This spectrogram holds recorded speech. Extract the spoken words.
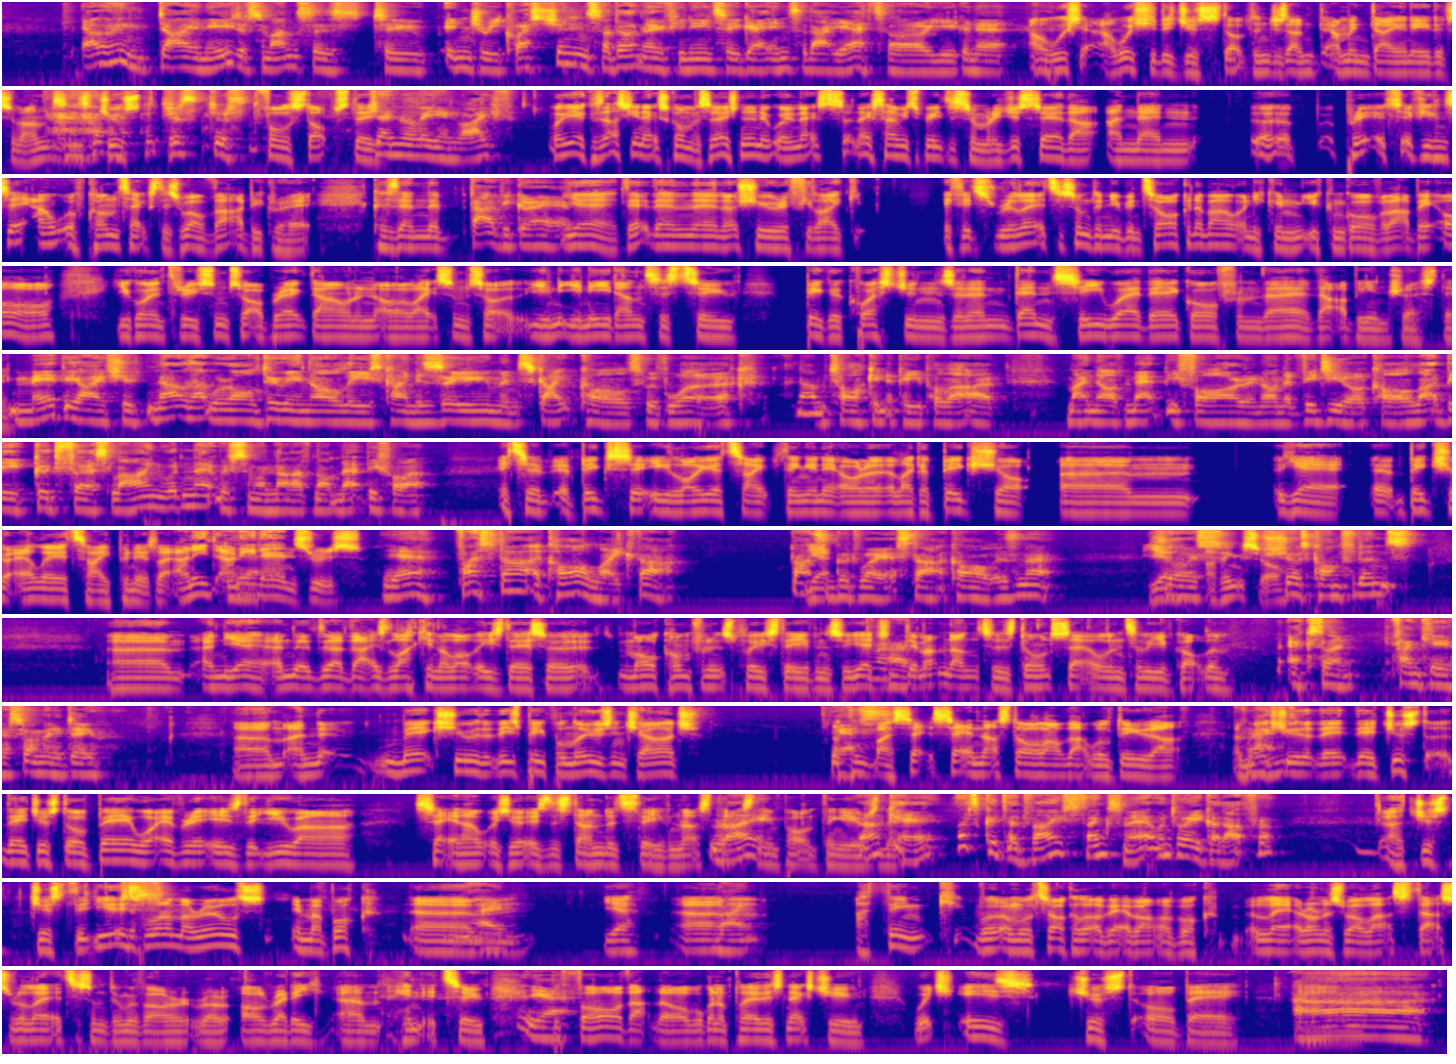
I'm in dire need of some answers to injury questions. I don't know if you need to get into that yet, or are you gonna I wish I wish you'd have just stopped and just. I'm, I'm in dire need of some answers. Just just just full stop, Steve. generally in life? Well, yeah, because that's your next conversation, isn't it? Where next next time you speak to somebody, just say that, and then uh, if you can say out of context as well, that'd be great. Because then they, That'd be great. yeah, they, then they're not sure if you like if it's related to something you've been talking about, and you can you can go over that a bit, or you're going through some sort of breakdown, and or like some sort of you you need answers to bigger questions, and then then see where they go from there. That'll be interesting. Maybe I should now that we're all doing all these kind of Zoom and Skype calls with work, and I'm talking to people that I might not have met before, and on a video call, that'd be a good first line, wouldn't it, with someone that I've not met before? It's a, a big city lawyer type thing, in it, or a, like a big shot. Um, yeah, a big shot LA type, and it's like I need I need Yeah. answers. Yeah. If I start a call like that, that's Yeah. a good way to start a call, isn't it? Yeah, shows, I think so. Shows confidence. Um, and yeah, and th- th- that is lacking a lot these days. So more confidence, please, Stephen. So yeah, Right. demand answers. Don't settle until you've got them. Excellent. Thank you. That's what I'm going to do. Um, and make sure that these people know who's in charge. I Yes. think by set, setting that stall out, that will do that, and Right. make sure that they, they just they just obey whatever it is that you are setting out as, your, as the standard, Stephen. That's that's the important thing here? Okay, that's good advice. Thanks, mate. I wonder where you got that from. Uh, just just the, yeah, it's one of my rules in my book. Um, Right. Yeah. Um, Right. I think, well, and we'll talk a little bit about my book later on as well. That's that's related to something we've already um, hinted to. Yeah. Before that, though, we're going to play this next tune, which is just obey. Ah,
